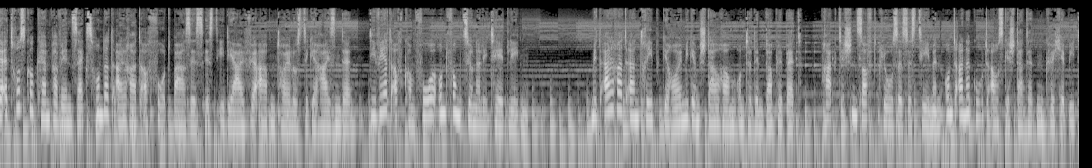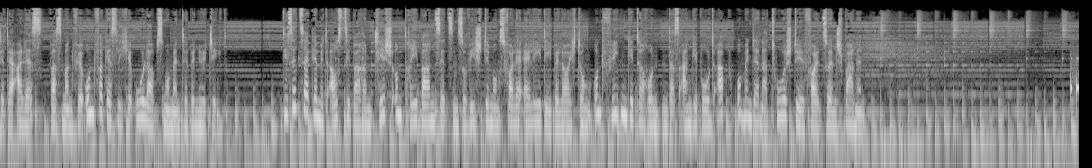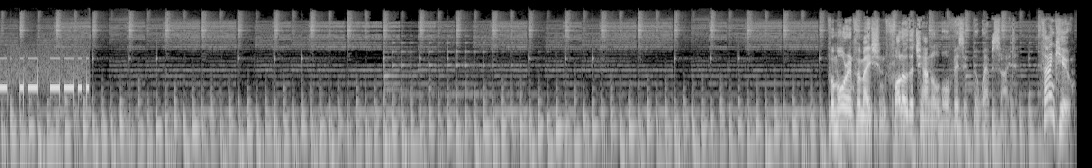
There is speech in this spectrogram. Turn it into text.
Der Etrusco Campervan 600 Allrad auf Ford-Basis ist ideal für abenteuerlustige Reisende, die Wert auf Komfort und Funktionalität legen. Mit Allradantrieb, geräumigem Stauraum unter dem Doppelbett, praktischen Softklose-Systemen und einer gut ausgestatteten Küche bietet er alles, was man für unvergessliche Urlaubsmomente benötigt. Die Sitzsäcke mit ausziehbarem Tisch und drehbaren Sitzen sowie stimmungsvolle LED-Beleuchtung und Fliegengitter runden das Angebot ab, um in der Natur stillvoll zu entspannen. For more information, follow the channel or visit the website. Thank you!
